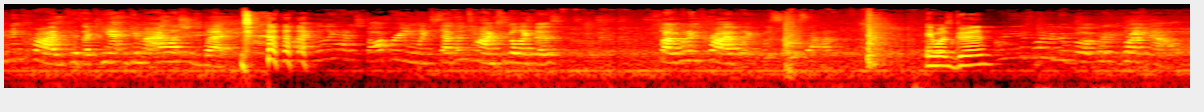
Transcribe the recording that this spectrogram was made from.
couldn't cry because I can't get my eyelashes wet. so I really had to stop reading like seven times to go like this. So I wouldn't cry, but like, it was so sad. It was good. Oh, I need to find a new book like right now.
